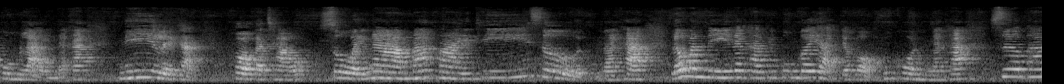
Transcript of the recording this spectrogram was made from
คลุมไหล่นะคะ นี่เลยค่ะคอกระเช้าสวยงามมากมายที่สุดนะคะ แล้ววันนี้นะคะพี่ ก็อยากจะบอกทุกคนนะคะ เสื้อผ้า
